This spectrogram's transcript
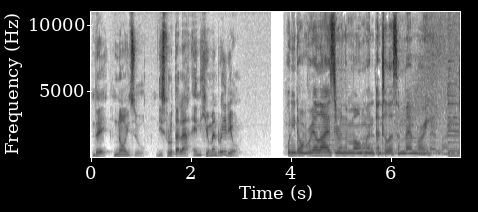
de Noizu. Disfrútala en Human Radio. When you don't realize you're in the moment until it's a memory. Bye.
